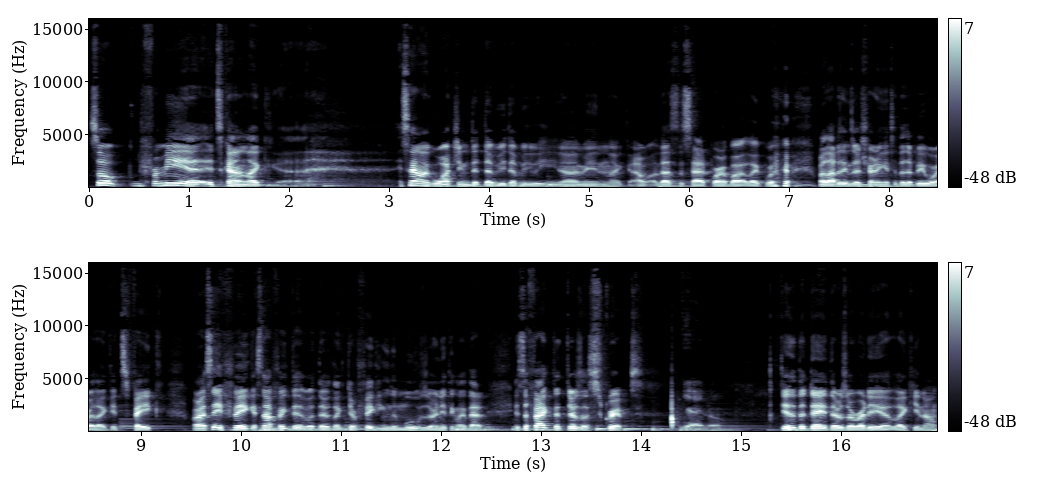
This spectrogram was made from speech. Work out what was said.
So for me, uh, it's kind of like. Uh, it's kind of like watching the WWE, you know what I mean? Like I, that's the sad part about like where, where a lot of things are turning into the WWE, where like it's fake. When I say fake, it's not fake that they're like they're faking the moves or anything like that. It's the fact that there's a script, Yeah, I know. at the end of the day, there's already a, like you know,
